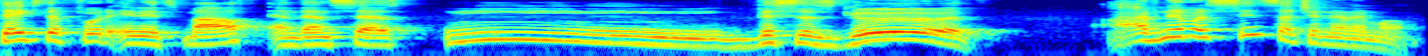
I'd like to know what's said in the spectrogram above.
takes the food in its mouth and then says, Mmm, this is good. I've never seen such an animal.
